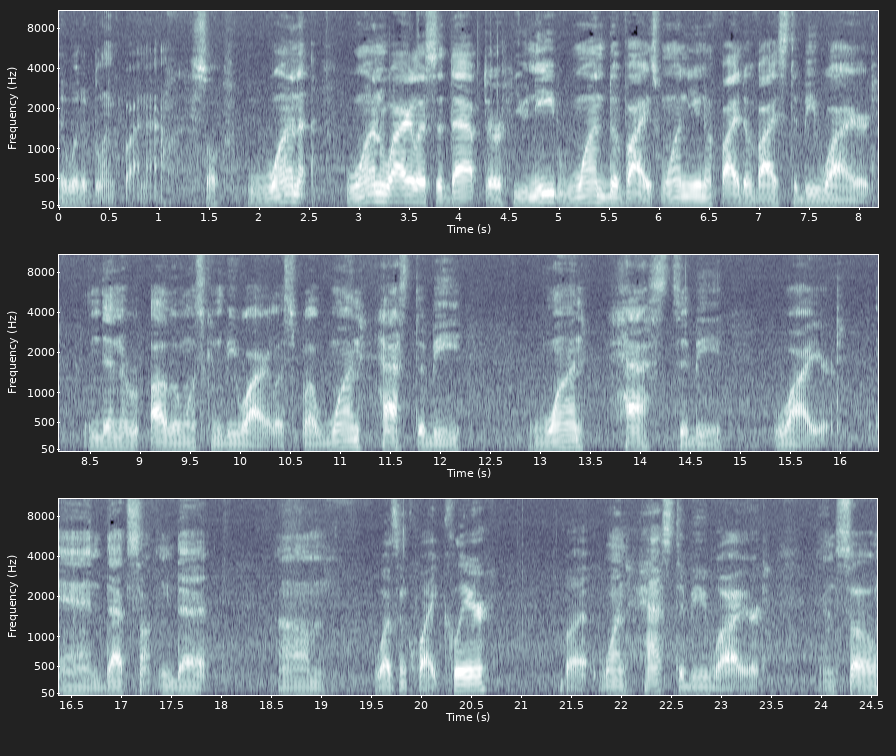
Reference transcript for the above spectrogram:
it would have blinked by now. So one one wireless adapter you need one device one UniFi device to be wired and then the other ones can be wireless. But one has to be one has to be wired. And that's something that um, wasn't quite clear but one has to be wired. And so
